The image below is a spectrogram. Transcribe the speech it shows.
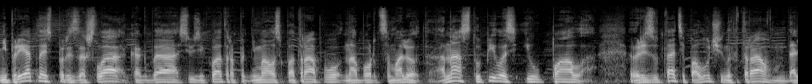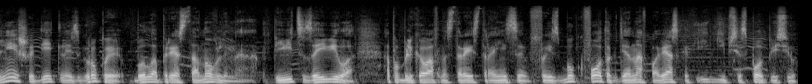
Неприятность произошла, когда Сьюзи Кватро поднималась по трапу на борт самолета. Она оступилась и упала. В результате полученных травм дальнейшая деятельность группы была приостановлена. Певица заявила, опубликовав на своей странице в Facebook фото, где она в повязках и гипсе с подписью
